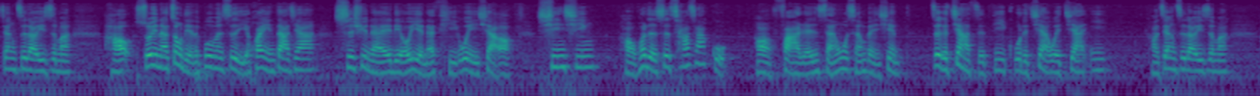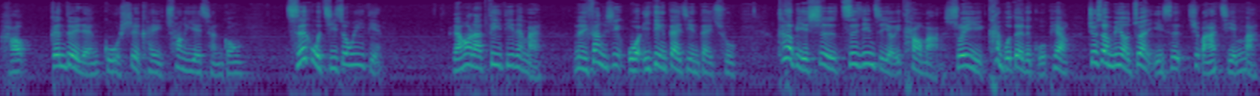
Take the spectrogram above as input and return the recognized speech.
这样知道意思吗？好，所以呢，重点的部分是也欢迎大家私讯来留言来提问一下啊，新兴好，或者是叉叉股好，法人散户成本线这个价值低估的价位加一，好，这样知道意思吗？好，跟对人，股市可以创业成功，持股集中一点，然后呢，低低的买，你放心，我一定带进带出，特别是资金只有一套嘛，所以看不对的股票，就算没有赚，也是去把它减满。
